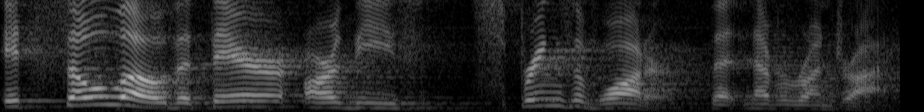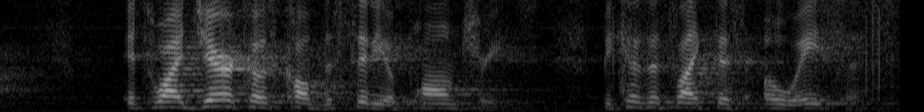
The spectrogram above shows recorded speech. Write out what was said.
It's so low that there are these springs of water that never run dry. It's why Jericho is called the city of palm trees, because it's like this oasis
